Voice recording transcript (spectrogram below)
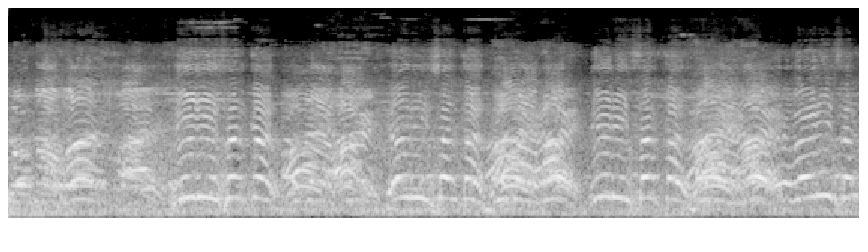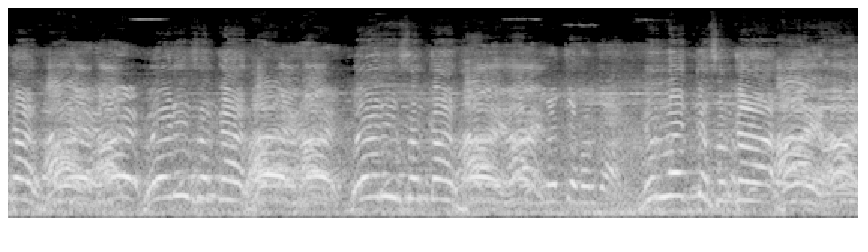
डोकावर पाय. सरकार. सरकार. निर्लज्ज सरकार। निर्लज्ज सरकार।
